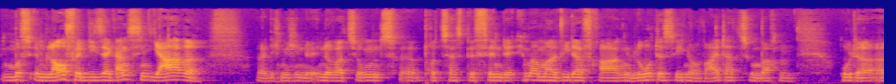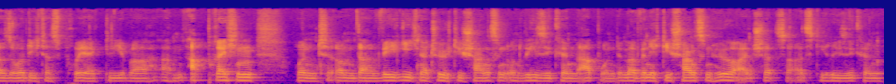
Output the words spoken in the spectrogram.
muss im Laufe dieser ganzen Jahre wenn ich mich in einem Innovationsprozess befinde, immer mal wieder fragen, lohnt es sich noch weiterzumachen oder äh, sollte ich das Projekt lieber ähm, abbrechen? Und ähm, da wege ich natürlich die Chancen und Risiken ab. Und immer wenn ich die Chancen höher einschätze als die Risiken,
